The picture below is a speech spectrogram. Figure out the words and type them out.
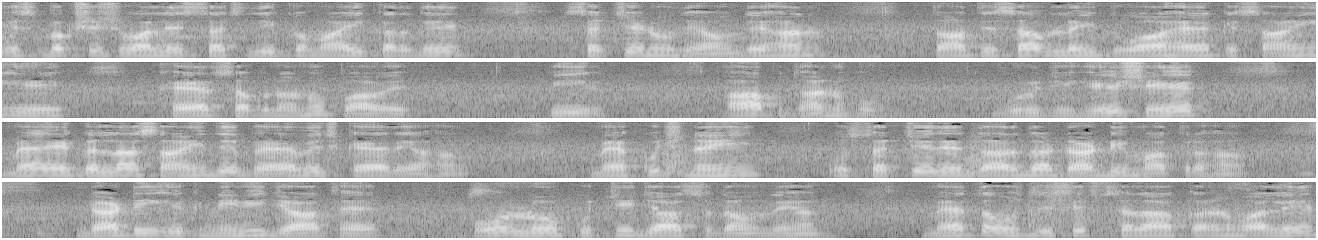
ਇਸ ਬਖਸ਼ਿਸ਼ ਵਾਲੇ ਸੱਚ ਦੀ ਕਮਾਈ ਕਰਦੇ, ਸੱਚੇ ਨੂੰ ਧਿਆਉਂਦੇ ਹਨ, ਤਾਂ ਤੇ ਸਭ ਲਈ ਦੁਆ ਹੈ ਕਿ ਸਾਈਂ ਇਹ ਖੈਰ ਸਭਨਾਂ ਨੂੰ ਪਾਵੇ। ਪੀਰ, ਆਪ ਧਨ ਹੋ। ਗੁਰੂ ਜੀ, ਹੈ ਸ਼ੇਖ, ਮੈਂ ਇਹ ਗੱਲਾਂ ਸਾਈਂ ਦੇ ਭੈ ਵਿੱਚ ਕਹਿ ਰਿਹਾ ਹਾਂ। ਮੈਂ ਕੁਝ ਨਹੀਂ ਉਸ ਸੱਚੇ ਦੇ ਦਰ ਦਾ ਡਾਢੀ ਮਾਤਰ ਹਾਂ। ਡਾਢੀ ਇੱਕ ਨੀਵੀਂ ਜਾਤ ਹੈ, ਹੋਰ ਲੋਕ ਉੱਚੀ ਜਾਤ ਸਦਾਉਂਦੇ ਹਨ। ਮੈਂ ਤਾਂ ਉਸ ਦੀ ਸਿਫਤ ਸਲਾਹ ਕਰਨ ਵਾਲੇ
